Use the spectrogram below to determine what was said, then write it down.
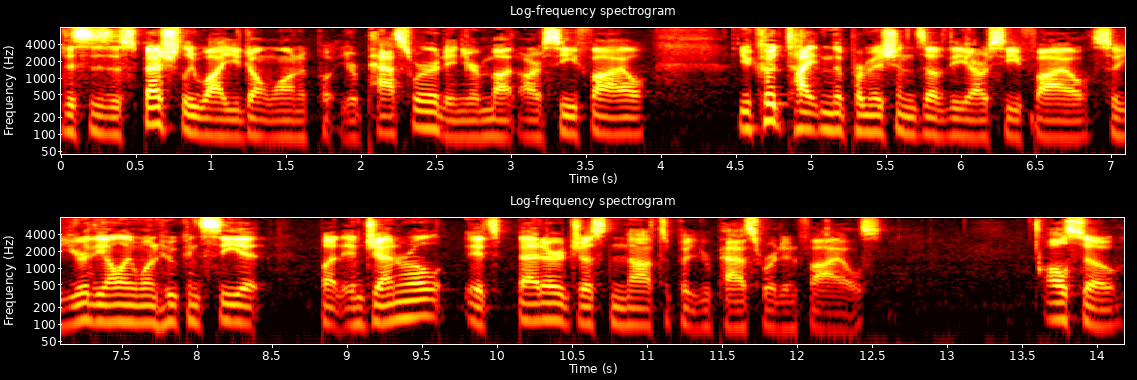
This is especially why you don't want to put your password in your mutt.rc file. You could tighten the permissions of the RC file so you're the only one who can see it, but in general, it's better just not to put your password in files. Also,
